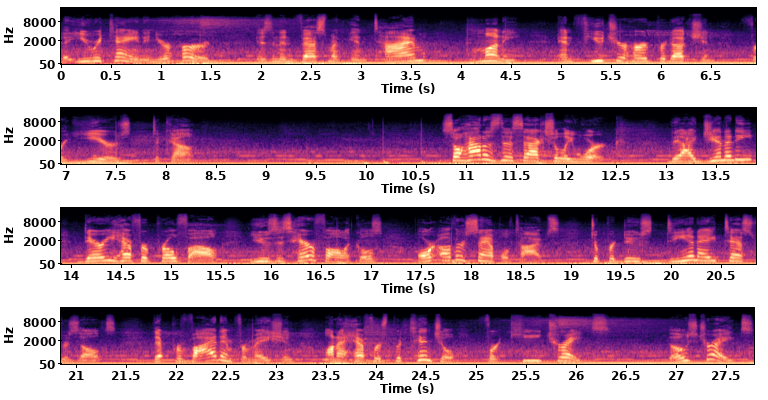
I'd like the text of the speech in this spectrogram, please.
that you retain in your herd is an investment in time, money, and future herd production for years to come. So, how does this actually work? The Igenity Dairy Heifer Profile uses hair follicles or other sample types to produce DNA test results that provide information on a heifer's potential for key traits. Those traits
